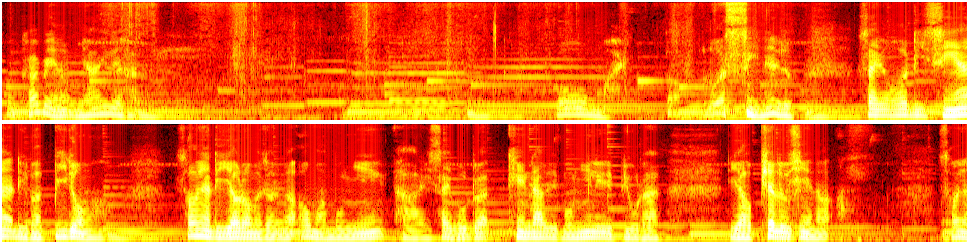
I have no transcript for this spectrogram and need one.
ခေါ်ခါပင်တော့အများကြီးပဲဟာ Oh my god လို့စင်နေလို့ဆိုင်ရောဒီစင်ကဒီမှာပြီးတော့မှာဆောင်းရဒီရောက်တော့မှဆိုတော့ဒီမှာအောက်မှာမုံညင်းဟာတွေစိုက်ဖို့အတွက်ခင်းထားပြီးမုံညင်းလေးတွေပြိုထားဒီအောင်ဖြတ်လို့ရှိရင်တော့ဆောင်းရ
